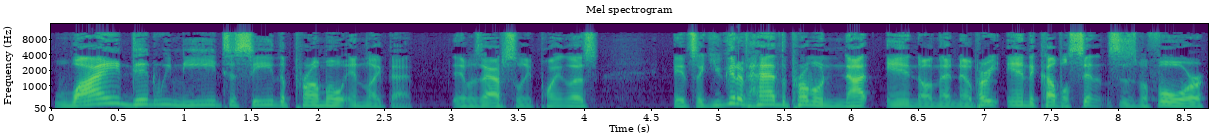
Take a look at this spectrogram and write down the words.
why did we need to see the promo end like that? It was absolutely pointless. It's like you could have had the promo not end on that note, probably end a couple sentences before,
